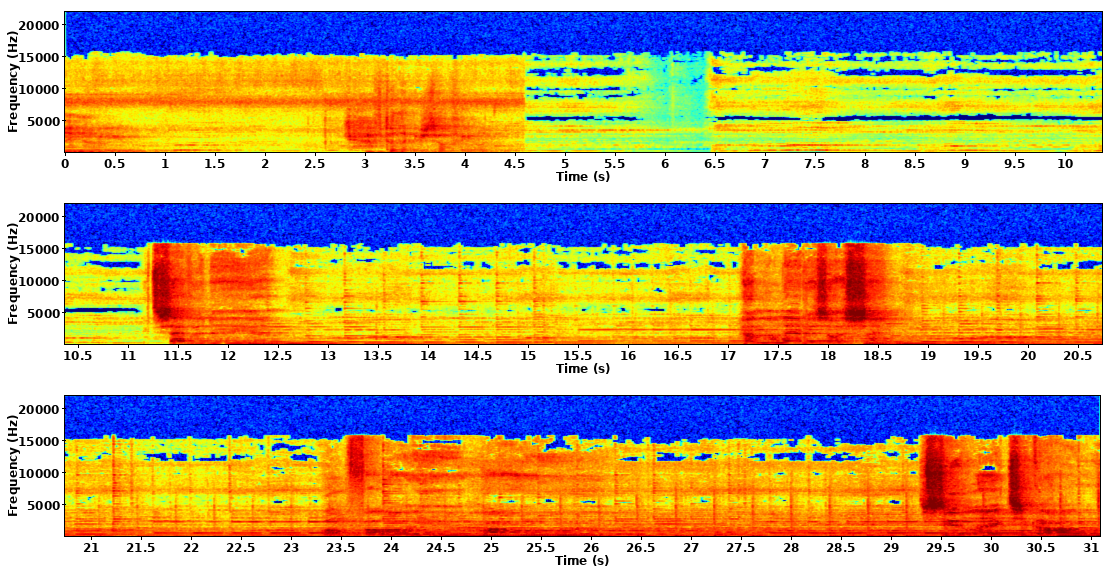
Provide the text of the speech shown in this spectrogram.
I know you. You have to let yourself feel it. It's 7 a.m. And letters I sent It's too late to go.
